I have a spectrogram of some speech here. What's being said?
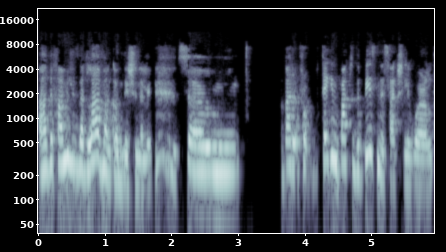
are the families that love unconditionally. So, um, but for, taking back to the business actually world,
